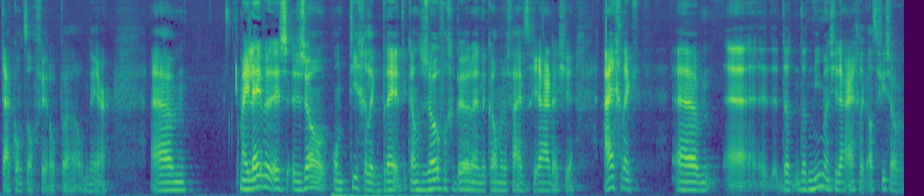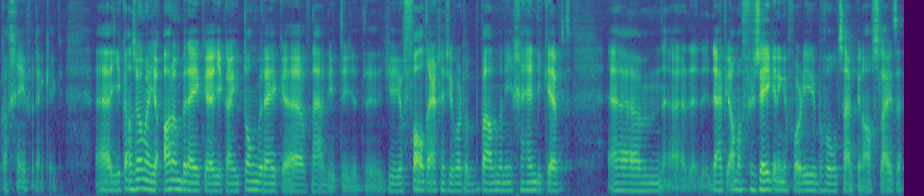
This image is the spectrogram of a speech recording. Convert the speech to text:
Daar komt het ongeveer op, op neer. Um, je leven is zo ontiegelijk breed. Er kan zoveel gebeuren in de komende 50 jaar dat je eigenlijk Um, uh, dat, dat niemand je daar eigenlijk advies over kan geven, denk ik. Uh, je kan zomaar je arm breken, je kan je tong breken, of nou, die, je, je valt ergens, je wordt op een bepaalde manier gehandicapt. Um, uh, daar heb je allemaal verzekeringen voor die je bijvoorbeeld zou kunnen afsluiten.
